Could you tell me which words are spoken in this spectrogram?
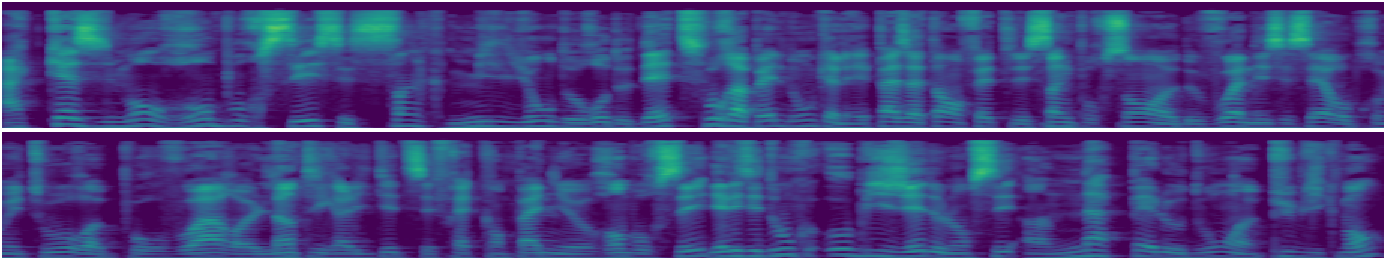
a quasiment remboursé ses 5 millions d'euros de dettes. Pour rappel, donc, elle n'avait pas atteint en fait les 5% de voix nécessaires au premier tour pour voir l'intégralité de ses frais de campagne remboursés. Et elle était donc obligée de lancer un appel aux dons euh, publiquement.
